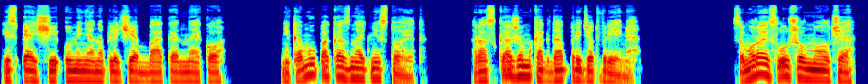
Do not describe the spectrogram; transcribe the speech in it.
и спящей у меня на плече Бака Неко никому пока знать не стоит. Расскажем, когда придет время. Самурай слушал молча,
